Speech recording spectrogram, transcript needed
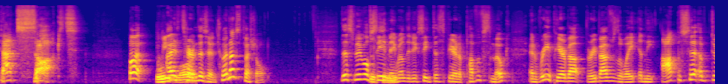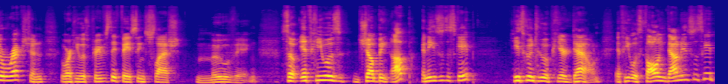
That sucked. But I turned this into enough special. This movie will see Mhm. Enigma the Dixie disappear in a puff of smoke and reappear about three battles away in the opposite of direction where he was previously facing slash moving. So if he was jumping up and he uses escape, he's going to appear down. If he was falling down uses escape,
